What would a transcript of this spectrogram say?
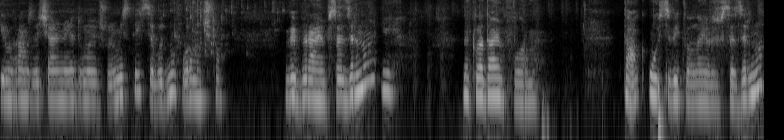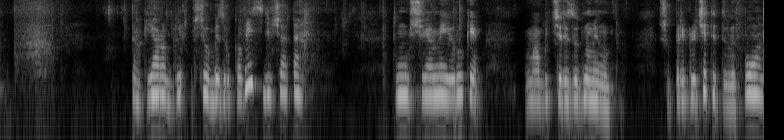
кг, звичайно, я думаю, що вміститься в одну формочку. Вибираємо все зерно і накладаємо форму. Так, ось виклала я вже все зерно. Так, я роблю все без рукавиць, дівчата, тому що я мию руки, мабуть, через одну минуту, щоб переключити телефон.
